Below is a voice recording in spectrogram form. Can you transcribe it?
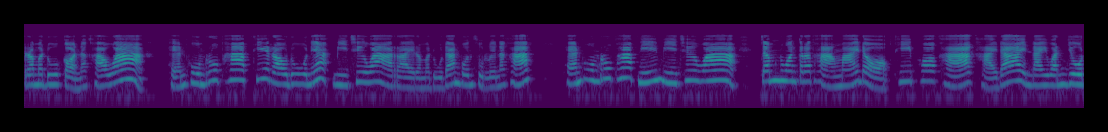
เรามาดูก่อนนะคะว่า แผนภูมิรูปภาพที่เราดูเนี่ยมีชื่อว่าอะไรเรามาดูด้านบนสุดเลยนะคะ แผนภูมิรูปภาพนี้มีชื่อว่าจำนวนกระถางไม้ดอกที่พ่อค้าขายได้ในวันหยุด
